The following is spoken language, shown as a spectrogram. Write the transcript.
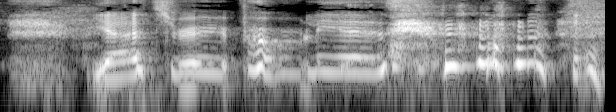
Yeah, true. Probably is.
